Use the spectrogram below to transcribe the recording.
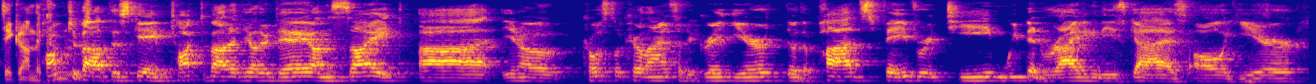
taking on the. Pumped Cougars? about this game. Talked about it the other day on the site. Uh, you know, Coastal Carolina's had a great year. They're the Pod's favorite team. We've been riding these guys all year.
